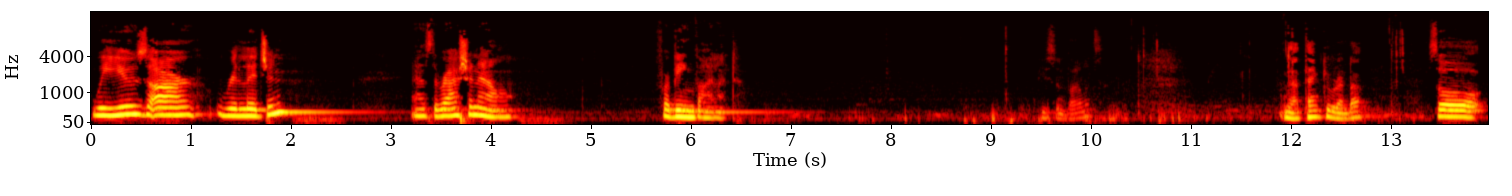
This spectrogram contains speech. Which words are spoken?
we use our religion as the rationale for being violent. Peace and violence? Yeah, thank you, Brenda. So,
